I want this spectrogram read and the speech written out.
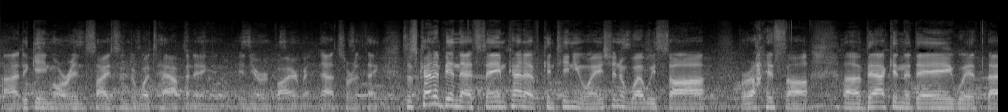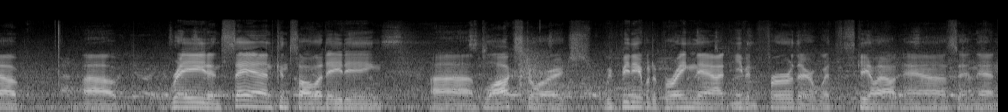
uh, to gain more insights into what's happening in, in, your environment, that sort of thing. So it's kind of been that same kind of continuation of what we saw, or I saw, uh, back in the day with uh, uh RAID and SAN consolidating uh, block storage, we've been able to bring that even further with scale out NAS and then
